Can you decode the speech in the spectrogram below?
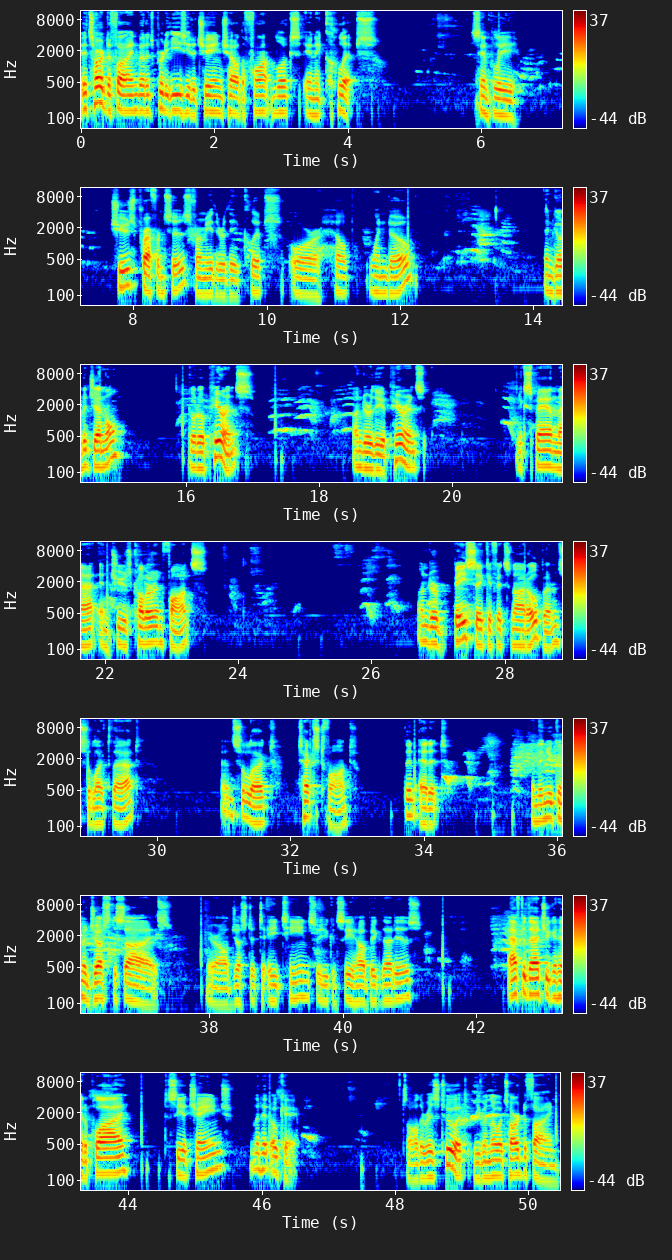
It's hard to find, but it's pretty easy to change how the font looks in Eclipse. Simply choose Preferences from either the Eclipse or Help window. Then go to General, go to Appearance. Under the Appearance, expand that and choose Color and Fonts. Under Basic, if it's not open, select that and select text font, then edit, and then you can adjust the size. Here I'll adjust it to 18 so you can see how big that is. After that you can hit apply to see it change and then hit OK. That's all there is to it even though it's hard to find.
